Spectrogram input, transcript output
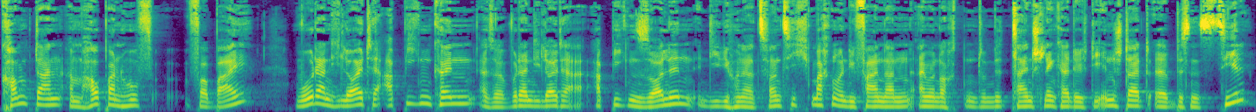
kommt dann am Hauptbahnhof vorbei, wo dann die Leute abbiegen können, also wo dann die Leute abbiegen sollen, die die 120 machen und die fahren dann einmal noch so einen kleinen Schlenker durch die Innenstadt äh, bis ins Ziel.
